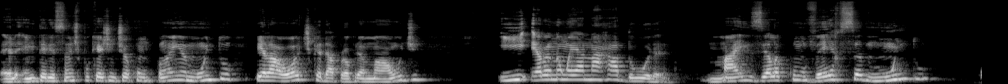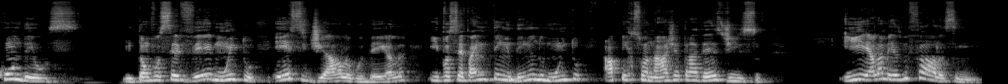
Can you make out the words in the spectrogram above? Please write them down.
é, é interessante porque a gente acompanha muito pela ótica da própria Maud e ela não é a narradora, mas ela conversa muito com Deus, então você vê muito esse diálogo dela e você vai entendendo muito a personagem através disso. E ela mesma fala assim,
